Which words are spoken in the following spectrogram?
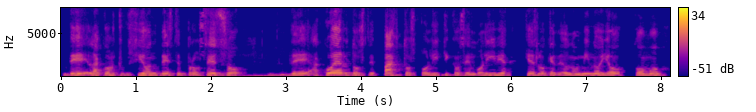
de la construcción de este proceso de acuerdos, de pactos políticos en Bolivia, que es lo que denomino yo como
